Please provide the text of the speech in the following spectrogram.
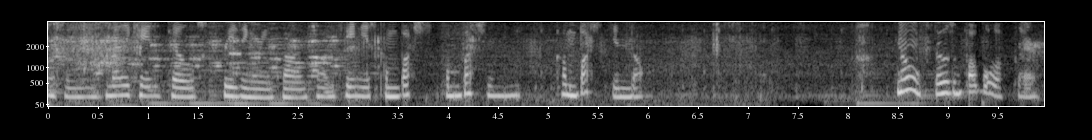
Also, medicated pills, freezing ring cloud, spontaneous combustion, combustion, combustion doll. No, there was a bubble up there.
